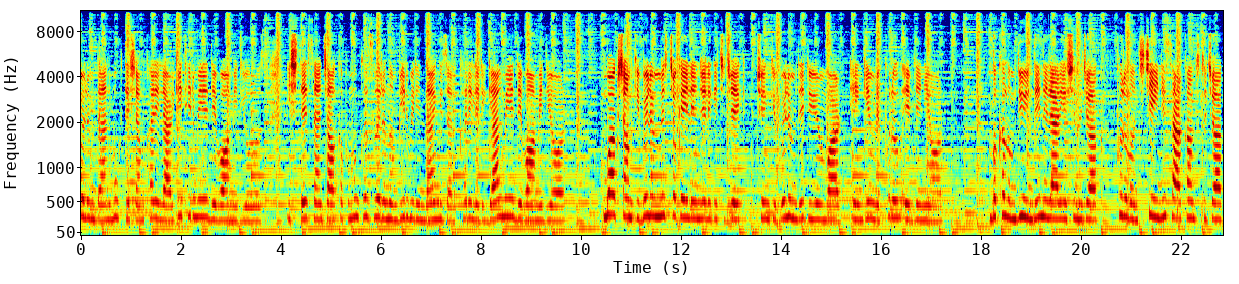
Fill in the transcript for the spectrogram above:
bölümden muhteşem kareler getirmeye devam ediyoruz. İşte Sen Çal Kapımın kızlarının birbirinden güzel kareleri gelmeye devam ediyor. Bu akşamki bölümümüz çok eğlenceli geçecek. Çünkü bölümde düğün var. Engin ve Pırıl evleniyor. Bakalım düğünde neler yaşanacak? Pırıl'ın çiçeğini Serkan tutacak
